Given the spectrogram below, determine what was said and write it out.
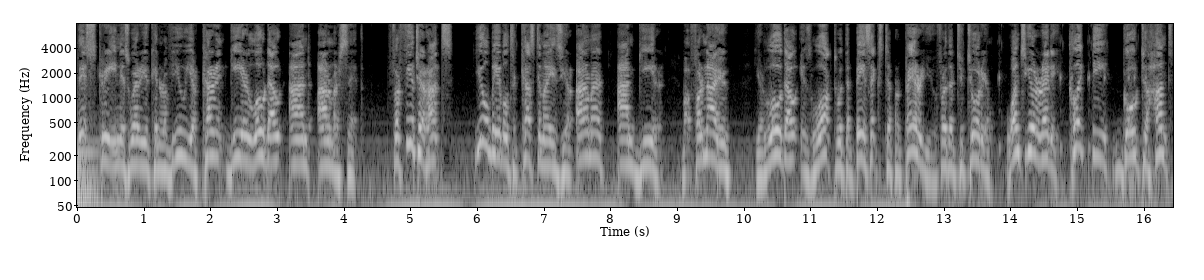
This screen is where you can review your current gear loadout and armor set. For future hunts, you'll be able to customize your armor and gear, but for now, your loadout is locked with the basics to prepare you for the tutorial. Once you're ready, click the Go to Hunt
